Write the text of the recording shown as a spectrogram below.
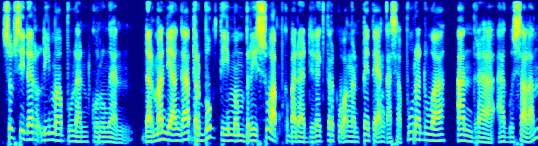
subsidiar 5 bulan kurungan. Darman dianggap terbukti memberi suap kepada Direktur Keuangan PT Angkasa Pura II, Andra Agus Salam,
